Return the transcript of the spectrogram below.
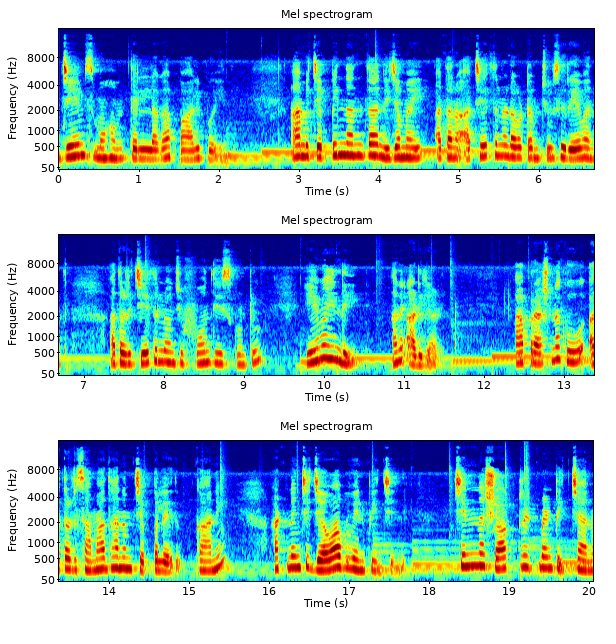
జేమ్స్ మొహం తెల్లగా పాలిపోయింది ఆమె చెప్పిందంతా నిజమై అతను అచేతనుడవటం చూసి రేవంత్ అతడి చేతుల్లోంచి ఫోన్ తీసుకుంటూ ఏమైంది? అని అడిగాడు. ఆ ప్రశ్నకు అతడు సమాధానం చెప్పలేదు. కానీ అట్నుంచి జవాబు వినిపించింది. చిన్న షాక్ ట్రీట్మెంట్ ఇచ్చాను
